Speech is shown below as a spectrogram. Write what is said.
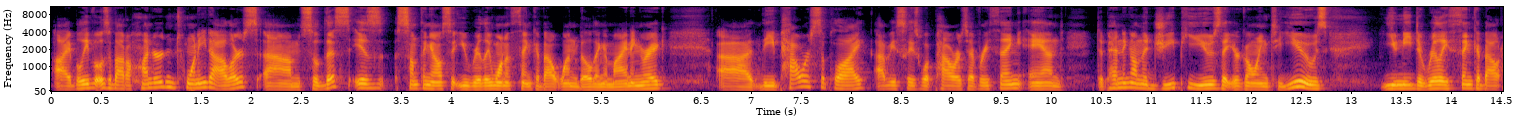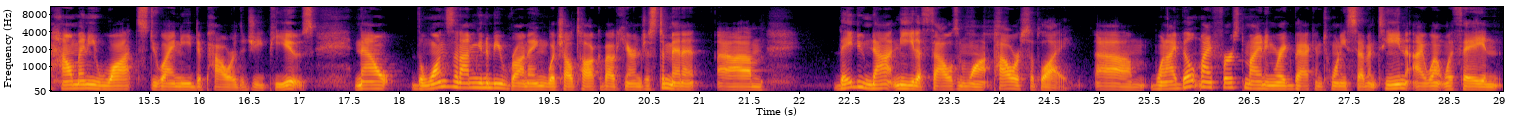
I believe it was about $120, um, so this is something else that you really want to think about when building a mining rig. Uh, the power supply, obviously, is what powers everything, and depending on the GPUs that you're going to use, you need to really think about how many watts do I need to power the GPUs. Now, the ones that I'm going to be running, which I'll talk about here in just a minute, um, they do not need a 1000 watt power supply. Um, when I built my first mining rig back in 2017, I went with a, an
